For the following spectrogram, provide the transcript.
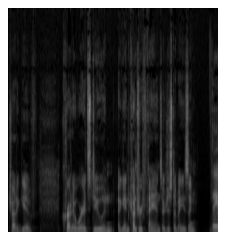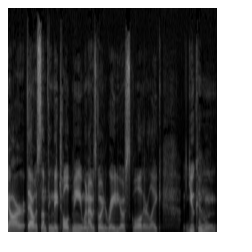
try to give credit where it's due. And again, country fans are just amazing. They are. That was something they told me when I was going to radio school. They're like, you can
